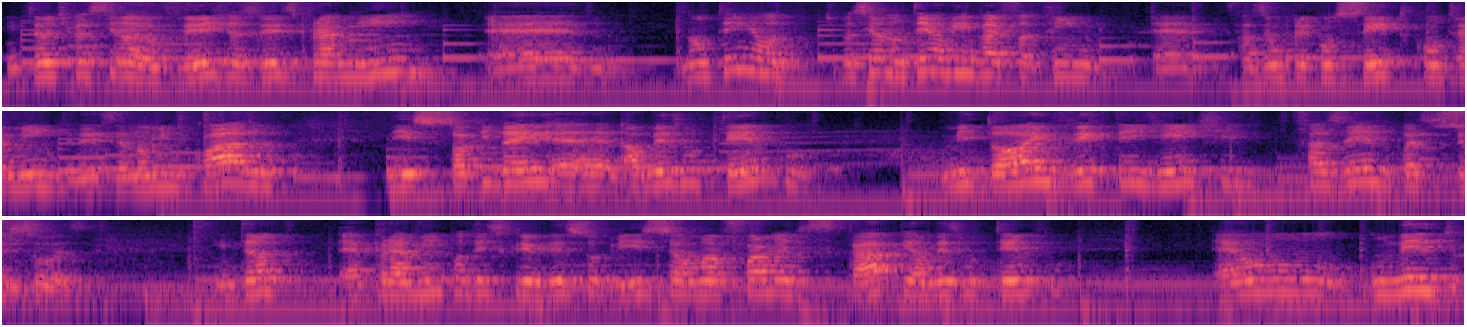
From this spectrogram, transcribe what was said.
Então, tipo assim, ó, eu vejo às vezes pra mim, é, não tem, tipo assim, ó, não tem alguém que vai vir, é, fazer um preconceito contra mim, entendeu? Eu não me enquadro nisso. Só que daí, é, ao mesmo tempo, me dói ver que tem gente fazendo com essas Sim. pessoas. Então, é para mim poder escrever sobre isso é uma forma de escape e ao mesmo tempo é um, um medo.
